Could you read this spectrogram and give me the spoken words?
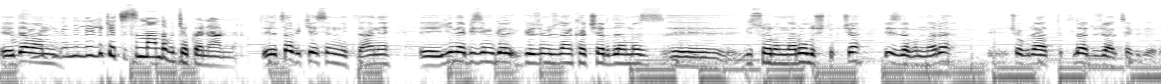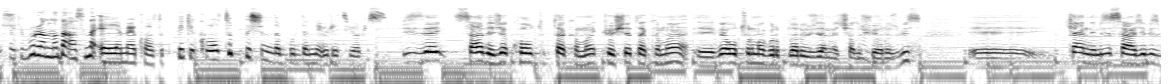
E, devam güvenilirlik açısından da bu çok önemli. e, tabii kesinlikle hani e, yine bizim gö- gözümüzden kaçırdığımız e, bir sorunlar oluştukça biz de bunları e, çok rahatlıkla düzeltebiliyoruz. Peki buranın adı aslında EYM koltuk. Peki koltuk dışında burada ne üretiyoruz? Biz de sadece koltuk takımı, köşe takımı e, ve oturma grupları üzerine çalışıyoruz biz. E, kendimizi sadece biz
